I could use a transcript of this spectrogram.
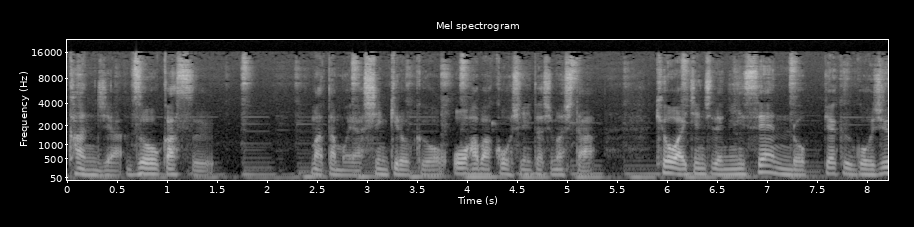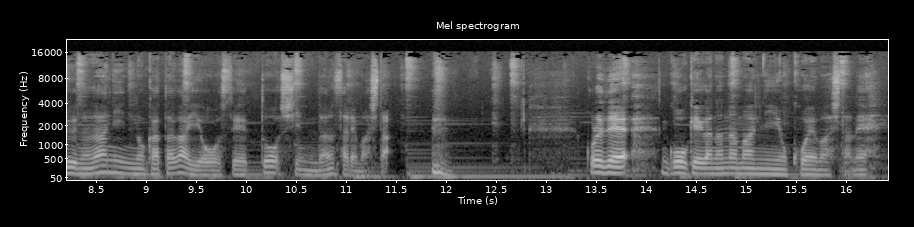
患者増加数またもや新記録を大幅更新いたしました。今日は1日で2657人の方が陽性と診断されました。これで合計が7万人を超えましたね、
